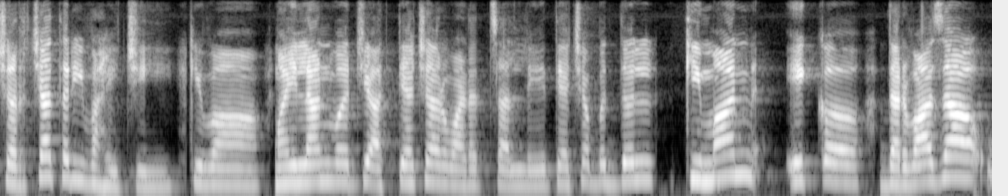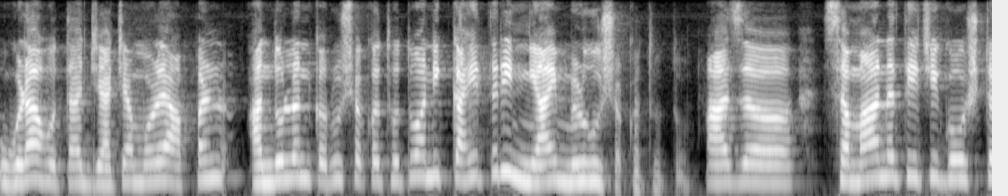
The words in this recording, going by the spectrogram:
चर्चा तरी व्हायची किंवा महिलांवर जे अत्याचार वाढत चालले त्याच्याबद्दल किमान एक दरवाजा उघडा होता ज्याच्यामुळे आपण आंदोलन करू शकत होतो आणि काहीतरी न्याय मिळवू शकत होतो. आज समानतेची गोष्ट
